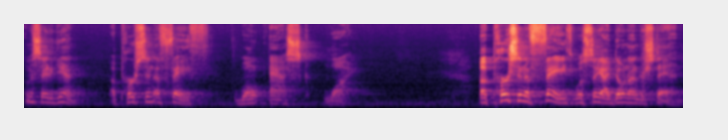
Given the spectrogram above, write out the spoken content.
Let me say it again. A person of faith won't ask why. A person of faith will say, I don't understand.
